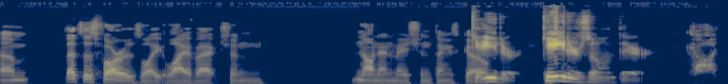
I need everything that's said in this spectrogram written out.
um, that's as far as like live action, non animation things go. Gator. Gator's on there. God,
